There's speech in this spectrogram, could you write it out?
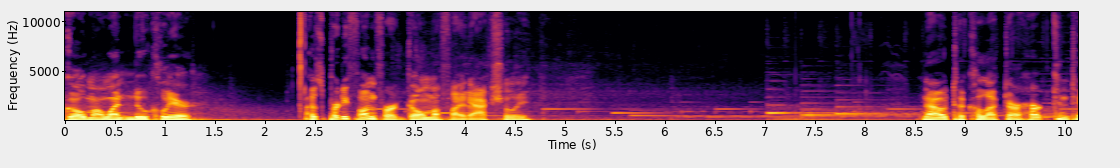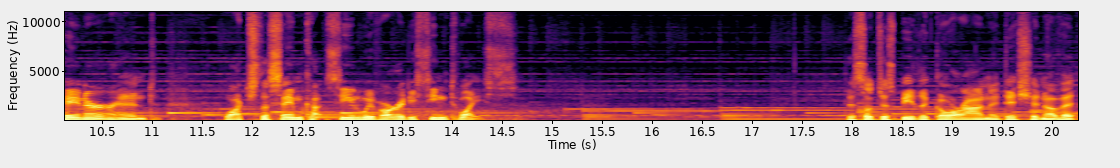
Gohma went nuclear. That was pretty fun for a Gohma fight, actually. Now to collect our heart container and watch the same cutscene we've already seen twice. This will just be the Goron edition of it.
